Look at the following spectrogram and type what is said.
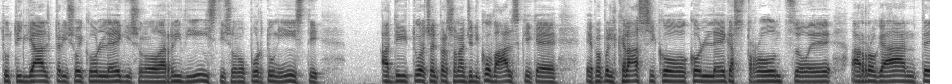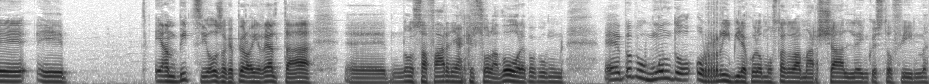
tutti gli altri suoi colleghi sono arrivisti, sono opportunisti. Addirittura c'è il personaggio di Kowalski che è proprio il classico collega stronzo e arrogante e, e ambizioso che però in realtà eh, non sa fare neanche il suo lavoro, è proprio un, è proprio un mondo orribile quello mostrato da Marshall in questo film.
